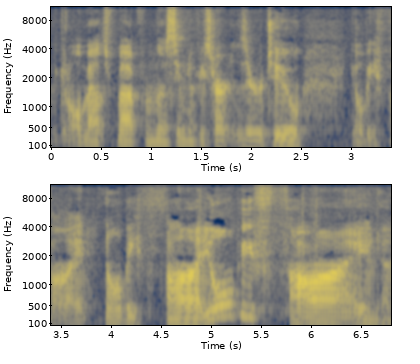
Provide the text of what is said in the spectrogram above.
We can all bounce back from this. Even if you start at zero two, you'll be fine. You'll be fine. You'll be fine.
